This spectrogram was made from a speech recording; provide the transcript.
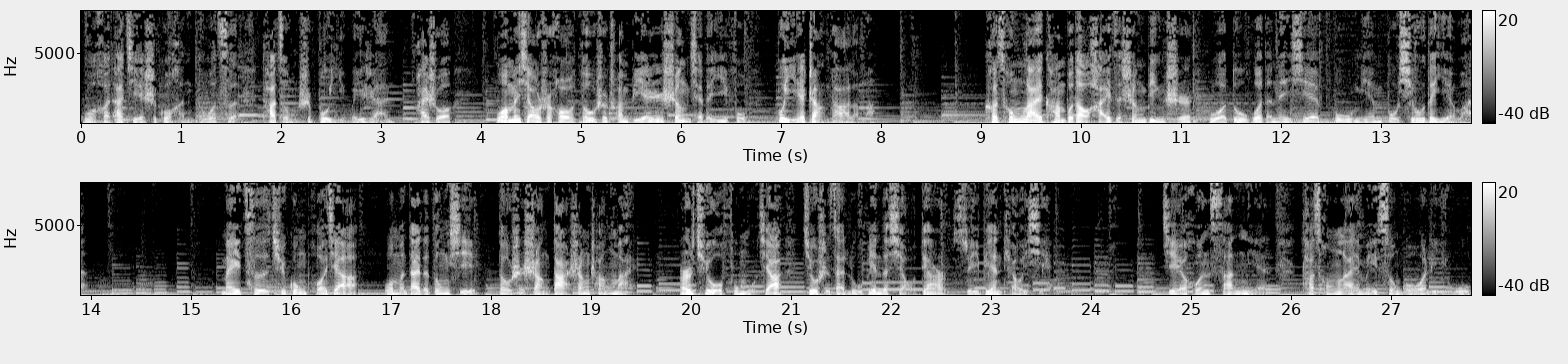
我和他解释过很多次，他总是不以为然，还说我们小时候都是穿别人剩下的衣服，不也长大了吗？可从来看不到孩子生病时我度过的那些不眠不休的夜晚。每次去公婆家，我们带的东西都是上大商场买，而去我父母家就是在路边的小店儿随便挑一些。结婚三年，他从来没送过我礼物，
